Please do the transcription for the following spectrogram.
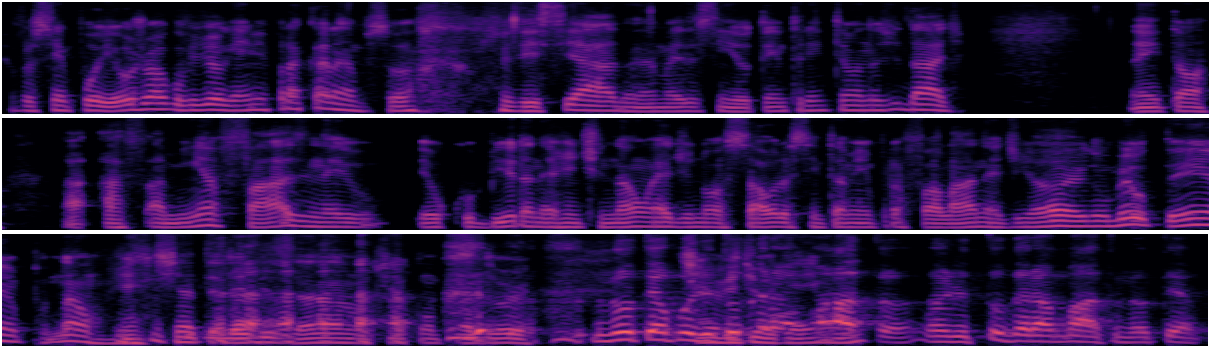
Tipo assim, pô, eu jogo videogame pra caramba, sou viciado, né? Mas assim, eu tenho 31 anos de idade. Né? Então, a, a, a, minha fase, né? Eu, eu Cubira, né? A gente não é dinossauro assim também para falar, né? De, ai, no meu tempo. Não, a gente tinha televisão, tinha computador. No meu tempo, onde tudo era mato. Né? Onde tudo era mato, no meu tempo.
